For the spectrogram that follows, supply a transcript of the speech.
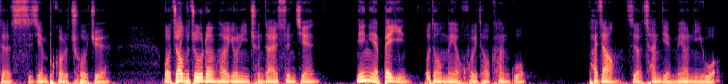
的时间不够的错觉。我抓不住任何有你存在的瞬间，连你的背影，我都没有回头看过。拍照只有餐点，没有你我。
